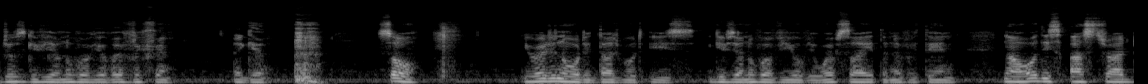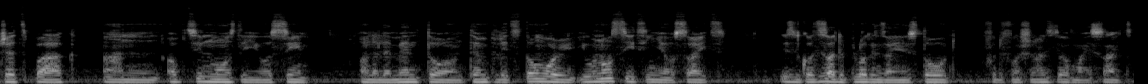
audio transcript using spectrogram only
just give you an overview of everything again. So you already know what the dashboard is. It gives you an overview of your website and everything. Now all this astra jetpack and optimus that you are seeing on elementor and templates don't worry you will not see it in your site. This is because these are the plugins i installed for the functionality of my site.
